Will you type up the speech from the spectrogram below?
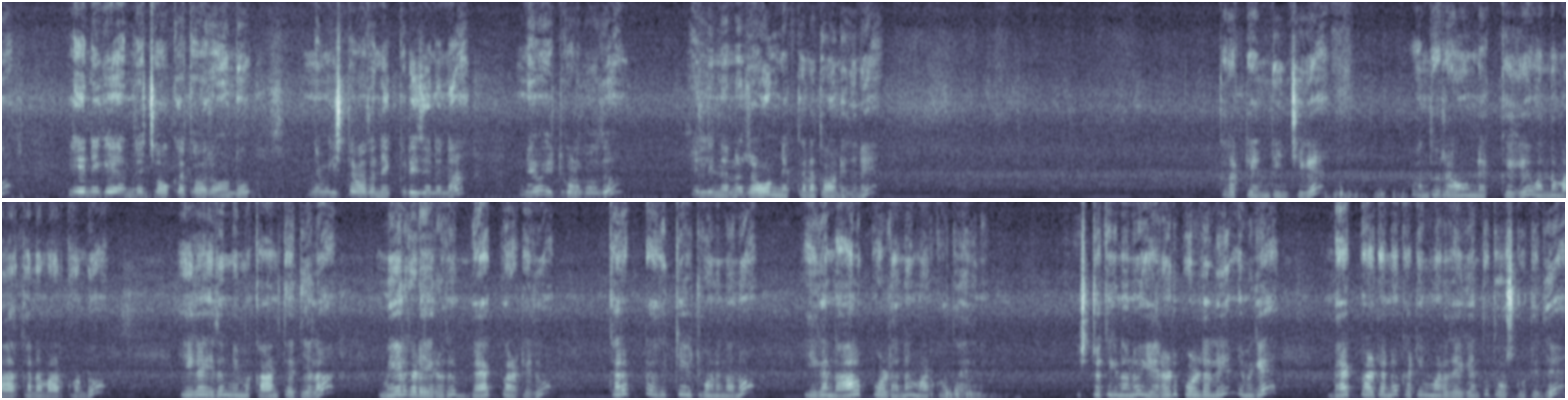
ಪ್ಲೇನಿಗೆ ಅಂದರೆ ಚೌಕ ಅಥವಾ ರೌಂಡು, ನಿಮ್ಗೆ ಇಷ್ಟವಾದ ನೆಕ್ ಡಿಸೈನನ್ನು ನೀವು ಇಟ್ಕೊಳ್ಬೋದು. ಇಲ್ಲಿ ನಾನು ರೌಂಡ್ ನೆಕ್ಕನ್ನು ತೊಗೊಂಡಿದ್ದೀನಿ. ಕರೆಕ್ಟ್ ಎಂಟು ಇಂಚಿಗೆ ಒಂದು ರೌಂಡ್ ನೆಕ್ಕಿಗೆ ಒಂದು ಮಾರ್ಕನ್ನು ಮಾಡಿಕೊಂಡು, ಈಗ ಇದು ನಿಮಗೆ ಕಾಣ್ತಾ ಇದೆಯಲ್ಲ, ಮೇಲ್ಗಡೆ ಇರೋದು ಬ್ಯಾಕ್ ಪಾರ್ಟ್ ಇದು. ಕರೆಕ್ಟ್ ಅದಕ್ಕೆ ಇಟ್ಕೊಂಡು ನಾನು ಈಗ ನಾಲ್ಕು ಫೋಲ್ಡನ್ನು ಮಾಡ್ಕೊಳ್ತಾ ಇದ್ದೀನಿ. ಇಷ್ಟೊತ್ತಿಗೆ ನಾನು ಎರಡು ಫೋಲ್ಡಲ್ಲಿ ನಿಮಗೆ ಬ್ಯಾಕ್ ಪಾರ್ಟನ್ನು ಕಟಿಂಗ್ ಮಾಡೋದು ಹೇಗೆ ಅಂತ ತೋರಿಸ್ಕೊಟ್ಟಿದ್ದೆ.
